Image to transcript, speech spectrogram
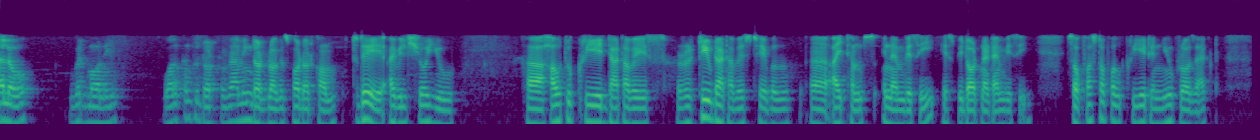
Hello, good morning. Welcome to .programming.blogspot.com. Today I will show you uh, how to create database, retrieve database table uh, items in MVC, ASP.NET MVC. So first of all, create a new project,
